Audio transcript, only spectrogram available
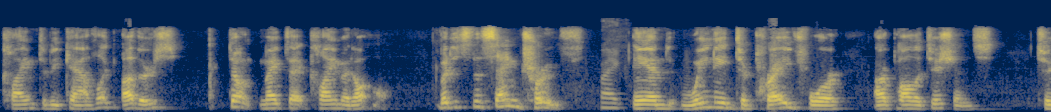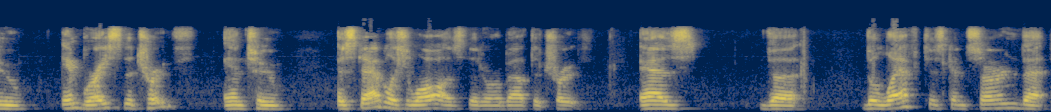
claim to be Catholic, others don't make that claim at all. But it's the same truth. Right. And we need to pray for our politicians to embrace the truth and to establish laws that are about the truth. As the the left is concerned that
